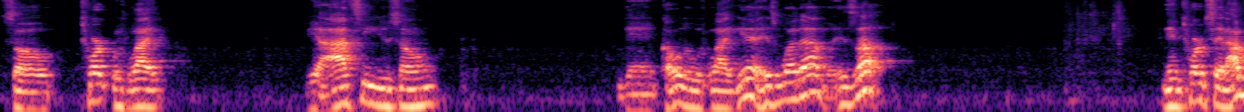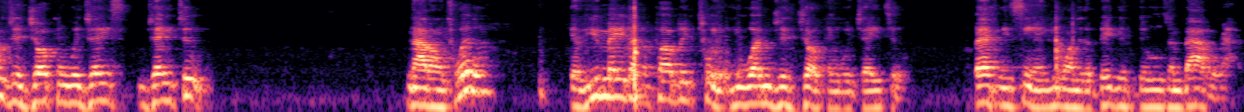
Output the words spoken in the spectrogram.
So Twork was like, Yeah, I see you soon. Then Cola was like, Yeah, it's whatever, it's up. Then Twork said, I was just joking with J, J2. Not on Twitter. If you made that a public tweet, you wasn't just joking with J2. Especially seeing you one of the biggest dudes in battle rap.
